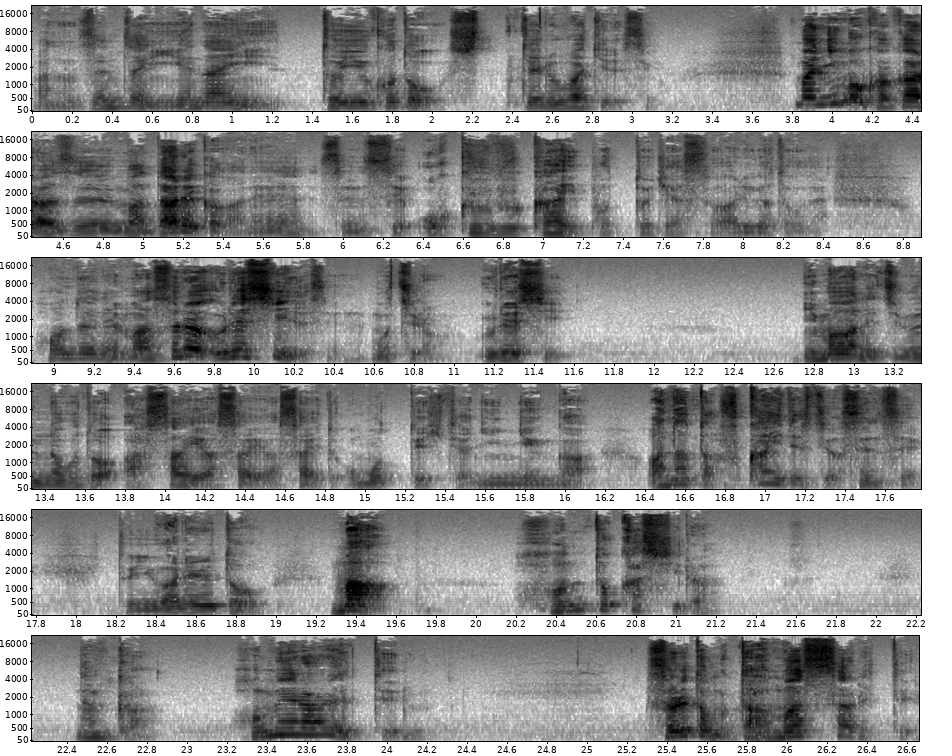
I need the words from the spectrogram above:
あの全然言えないということを知ってるわけですよ。まあ、にもかかわらず、まあ、誰かがね先生奥深いポッドキャストありがとうございます。本当にねまあそれは嬉しいですね。もちろん。嬉しい。今まで自分のことを浅い浅い浅いと思ってきた人間が「あなた深いですよ先生」と言われるとまあ本当かしら？なんか褒められてる？それとも騙されてる？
